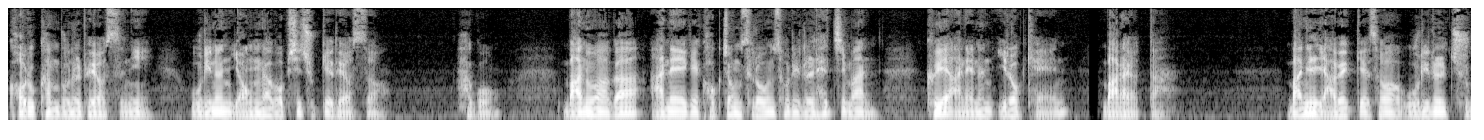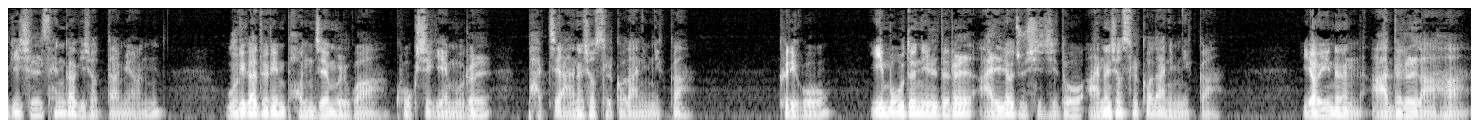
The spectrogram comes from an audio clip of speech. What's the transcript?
거룩한 분을 배웠으니 우리는 영락 없이 죽게 되었어. 하고 마노아가 아내에게 걱정스러운 소리를 했지만 그의 아내는 이렇게 말하였다. 만일 야훼께서 우리를 죽이실 생각이셨다면 우리가 드린 번제물과 곡식 예물을 받지 않으셨을 것 아닙니까? 그리고 이 모든 일들을 알려주시지도 않으셨을 것 아닙니까? 여인은 아들을 낳아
